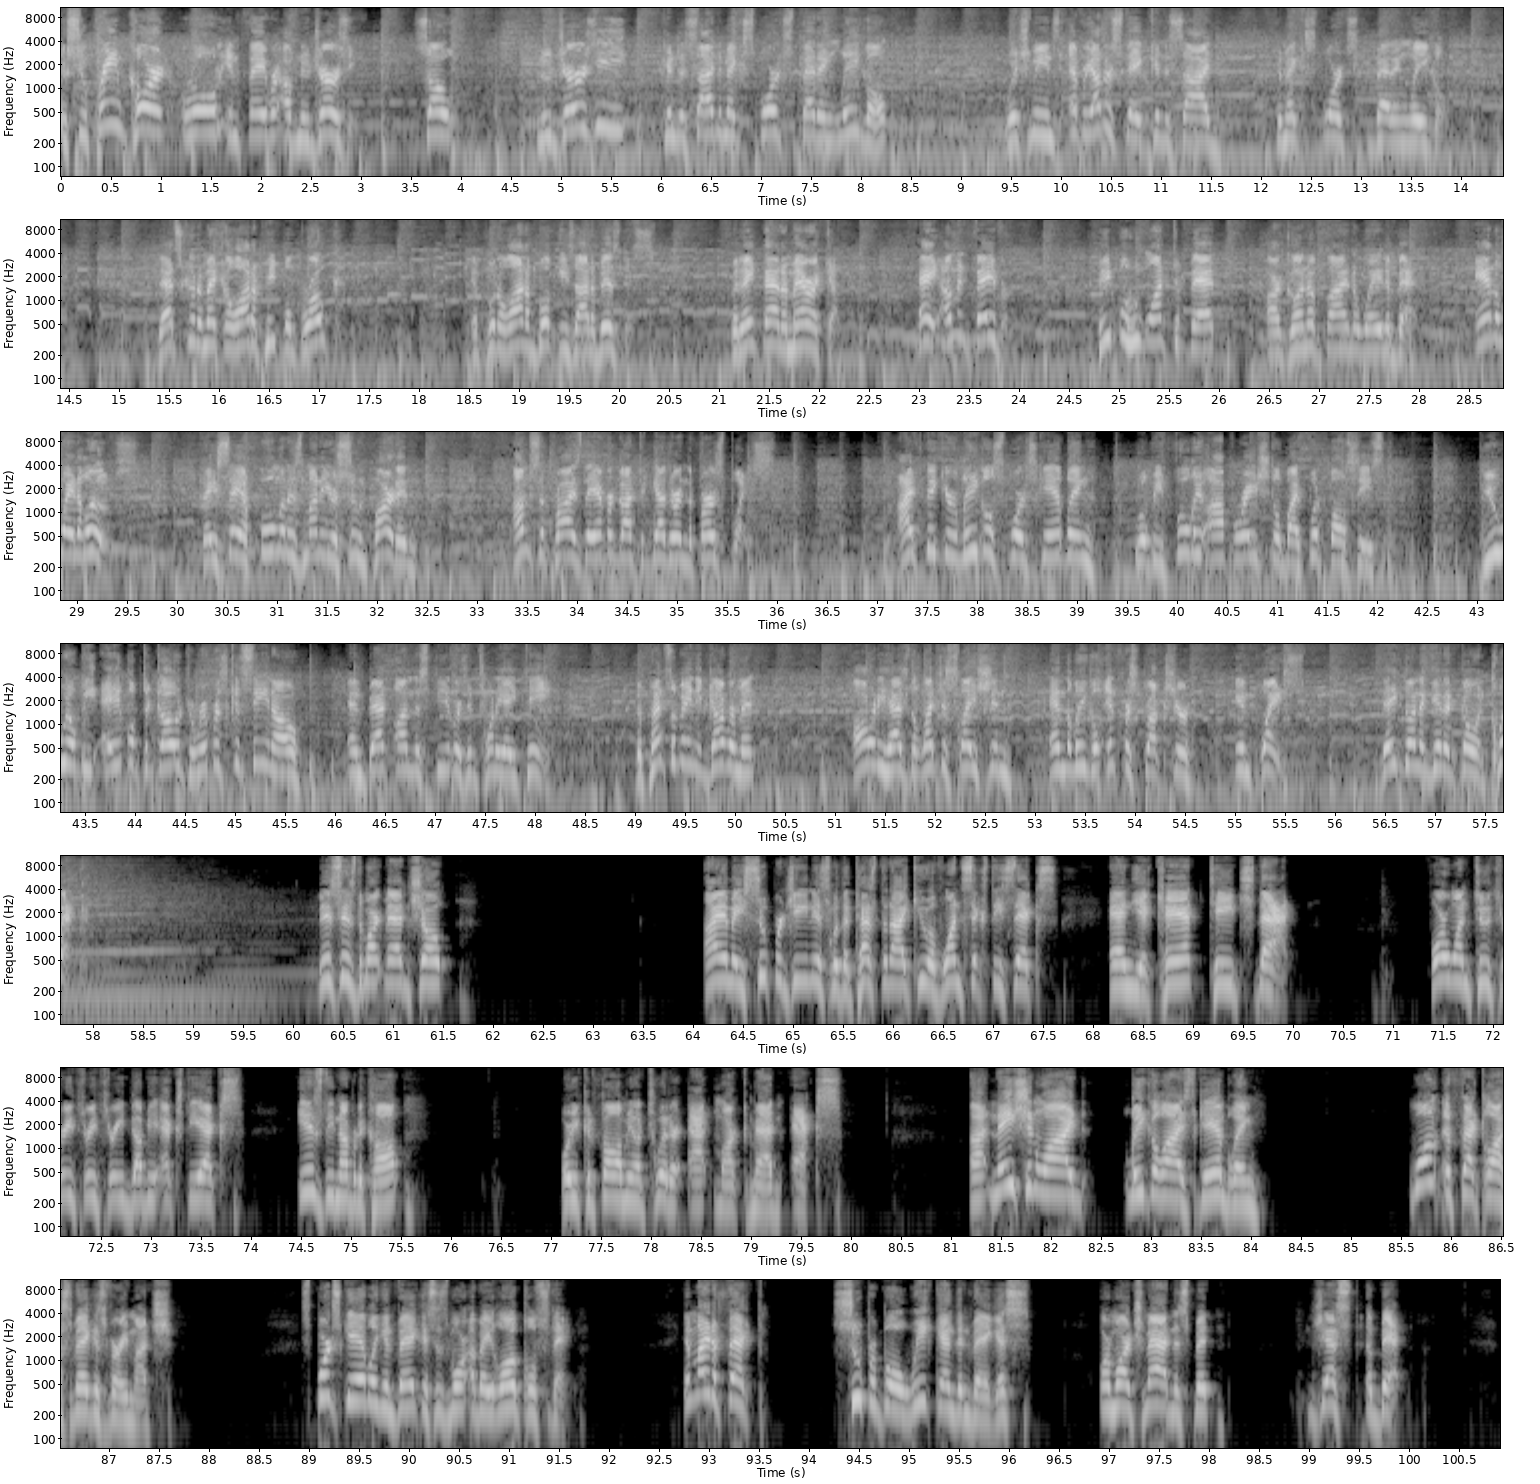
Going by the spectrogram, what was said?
The Supreme Court ruled in favor of New Jersey. So, New Jersey can decide to make sports betting legal, which means every other state can decide to make sports betting legal. That's going to make a lot of people broke and put a lot of bookies out of business. But ain't that America? Hey, I'm in favor. People who want to bet are going to find a way to bet and a way to lose. They say a fool and his money are soon parted. I'm surprised they ever got together in the first place. I figure legal sports gambling will be fully operational by football season. You will be able to go to Rivers Casino and bet on the Steelers in 2018. The Pennsylvania government already has the legislation and the legal infrastructure in place. They're going to get it going quick. This is the Mark Madden Show. I am a super genius with a tested IQ of 166, and you can't teach that. 412 333 WXDX is the number to call. Or you can follow me on Twitter at Mark Madden X. Uh, nationwide legalized gambling won't affect Las Vegas very much. Sports gambling in Vegas is more of a local thing. It might affect Super Bowl weekend in Vegas or March Madness, but just a bit.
